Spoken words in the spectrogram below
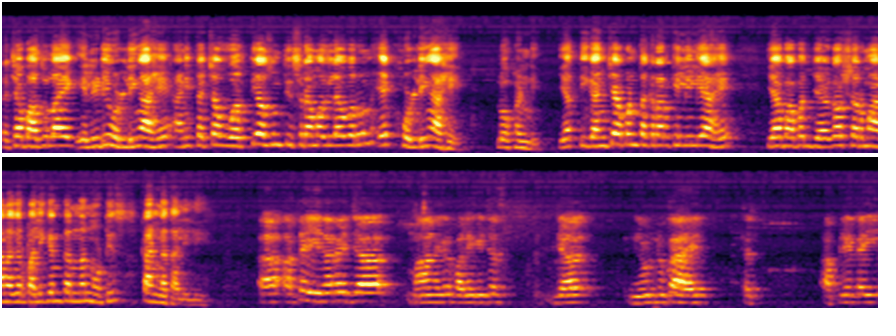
त्याच्या बाजूला एक एल ई डी होल्डिंग आहे आणि त्याच्या वरती अजून तिसऱ्या मजल्यावरून एक होल्डिंग आहे लोखंडी. या तिघांची आपण तक्रार केलेली आहे. याबाबत जळगाव शहर महानगरपालिकेने त्यांना नोटीस काढण्यात आलेली आहे. आता येणाऱ्या ज्या महानगरपालिकेच्या ज्या निवडणुका आहेत आपले काही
